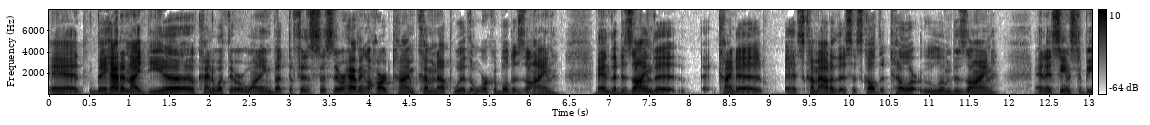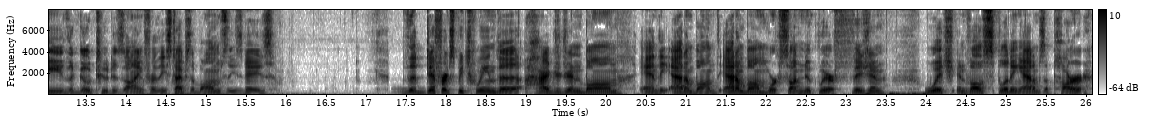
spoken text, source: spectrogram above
And they had an idea of kind of what they were wanting, but the physicists they were having a hard time coming up with a workable design. And the design that kind of has come out of this is called the Teller Ulam design, and it seems to be the go-to design for these types of bombs these days. The difference between the hydrogen bomb and the atom bomb, the atom bomb works on nuclear fission, which involves splitting atoms apart,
